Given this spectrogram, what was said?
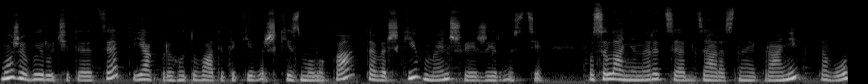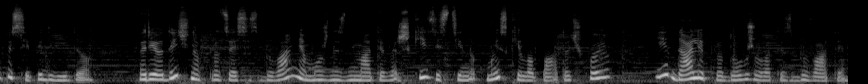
може виручити рецепт, як приготувати такі вершки з молока та вершків меншої жирності. Посилання на рецепт зараз на екрані та в описі під відео. Періодично в процесі збивання можна знімати вершки зі стінок миски лопаточкою і далі продовжувати збивати.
